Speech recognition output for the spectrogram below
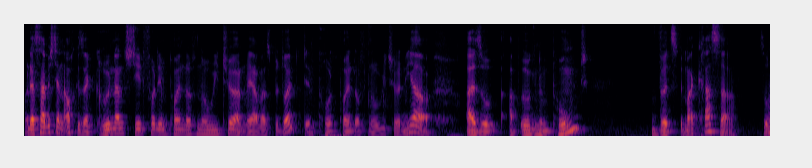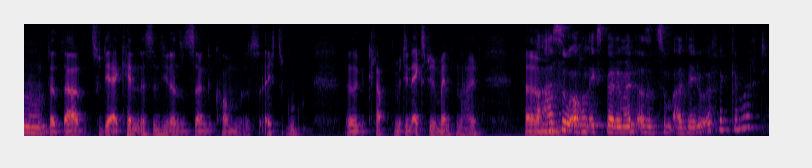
und das habe ich dann auch gesagt. Grönland steht vor dem Point of No Return. Ja, was bedeutet denn Point of No Return? Ja, also ab irgendeinem Punkt wird es immer krasser. So, mhm. und da, da, zu der Erkenntnis sind die dann sozusagen gekommen. Das ist echt so gut äh, geklappt mit den Experimenten halt. Ähm, Hast du auch ein Experiment also zum Albedo-Effekt gemacht?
